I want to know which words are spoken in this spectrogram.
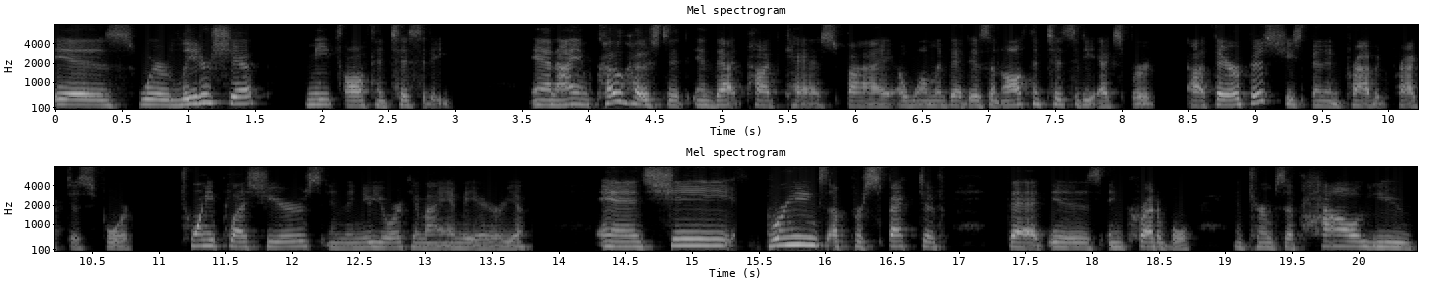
is where leadership meets authenticity. And I am co hosted in that podcast by a woman that is an authenticity expert, a therapist. She's been in private practice for 20 plus years in the New York and Miami area. And she brings a perspective that is incredible in terms of how you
